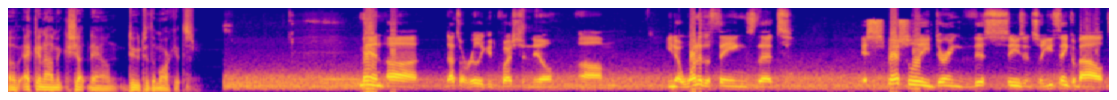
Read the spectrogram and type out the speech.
of economic shutdown, do to the markets? Man, uh, that's a really good question, Neil. Um, you know, one of the things that, especially during this season, so you think about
